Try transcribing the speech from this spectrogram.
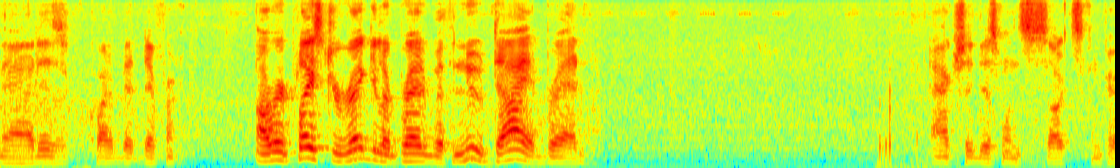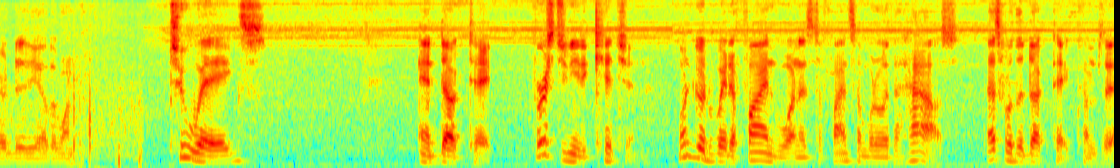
Yeah, it is quite a bit different. I replaced your regular bread with new diet bread. Actually, this one sucks compared to the other one. Two eggs and duct tape. First, you need a kitchen. One good way to find one is to find someone with a house. That's where the duct tape comes in.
